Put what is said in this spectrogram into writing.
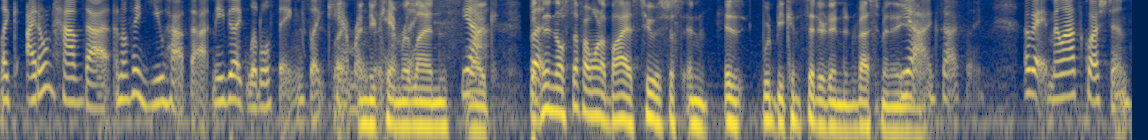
like I don't have that. I don't think you have that. Maybe like little things like Like cameras. a new or camera something. lens. Yeah, Like, but, but- then the stuff I want to buy is too is just in, is would be considered an investment. In Yeah, exactly. Okay, my last question.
